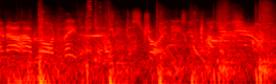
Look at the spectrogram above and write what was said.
You now have Lord Vader to help you destroy these clones.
